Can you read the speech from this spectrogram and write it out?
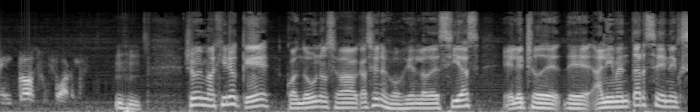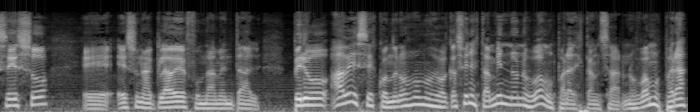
en toda su forma. Yo me imagino que cuando uno se va de vacaciones, vos bien lo decías, el hecho de, alimentarse en exceso eh, es una clave fundamental. Pero a veces cuando nos vamos de vacaciones también no nos vamos para descansar, nos vamos para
